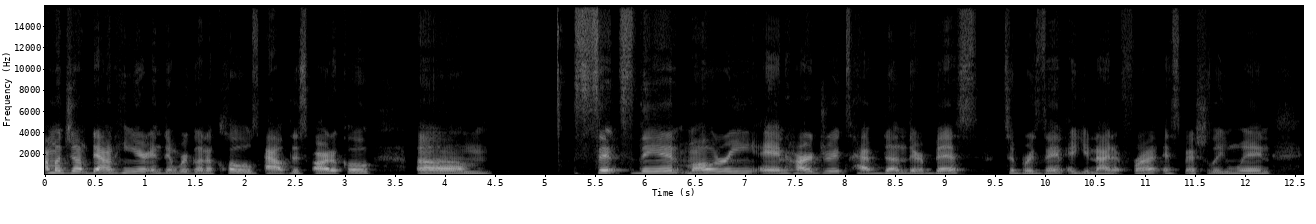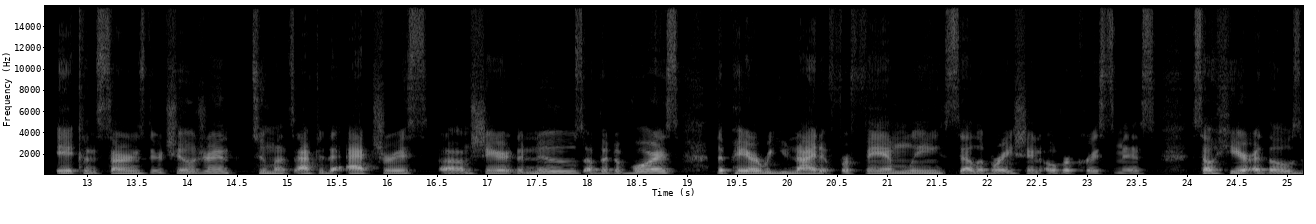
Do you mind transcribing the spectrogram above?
I'm going to jump down here and then we're going to close out this article. Um, since then, Mallory and Hardrict have done their best to present a united front, especially when it concerns their children. Two months after the actress um, shared the news of the divorce, the pair reunited for family celebration over Christmas. So here are those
